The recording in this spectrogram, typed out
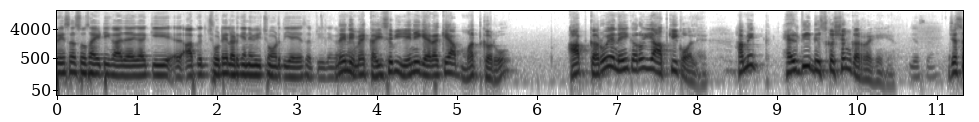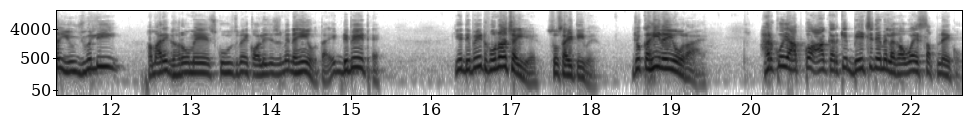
प्रेशर सोसाइटी का आ जाएगा कि आपके तो छोटे लड़के ने भी छोड़ दिया ये सब चीज़ें नहीं नहीं मैं कहीं से भी ये नहीं कह रहा कि आप मत करो आप करो या नहीं करो ये आपकी कॉल है। हम एक हेल्दी डिस्कशन कर रहे हैं। जैसे जैसा यूजुअली हमारे घरों में स्कूल्स में कॉलेजेस में नहीं होता एक डिबेट है। ये डिबेट होना चाहिए सोसाइटी में जो कहीं नहीं हो रहा है। हर कोई आपको आ करके बेचने में लगा हुआ है इस सपने को।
